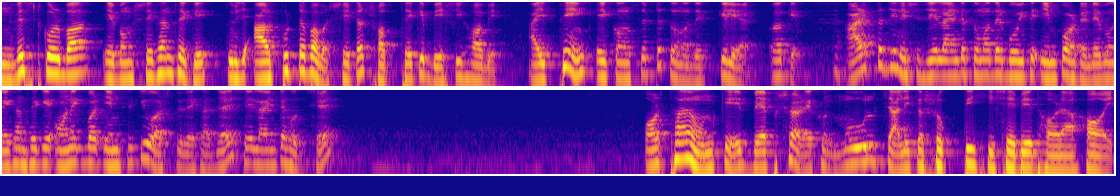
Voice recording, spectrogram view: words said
ইনভেস্ট করবা এবং সেখান থেকে তুমি যে আউটপুটটা পাবা সেটা সব থেকে বেশি হবে। আই থিঙ্ক এই কনসেপ্টটা তোমাদের ক্লিয়ার ওকে আরেকটা জিনিস যে লাইনটা তোমাদের বইতে ইম্পর্টেন্ট এবং এখান থেকে অনেকবার এমসিকিউ আসতে দেখা যায়, সেই লাইনটা হচ্ছে অর্থায়নকে ব্যবসার এখন মূল চালিকা শক্তি হিসেবে ধরা হয়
